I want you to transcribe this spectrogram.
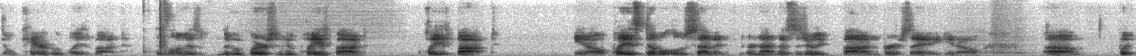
don't care who plays Bond as long as the person who plays Bond plays Bond. You know, plays 007 or not necessarily Bond per se. You know, um, but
